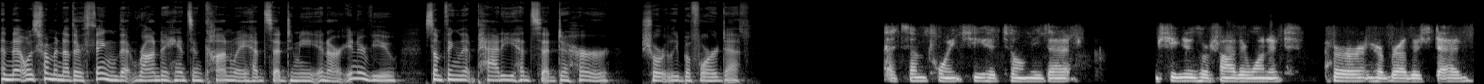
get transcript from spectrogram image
And that was from another thing that Rhonda Hanson Conway had said to me in our interview, something that Patty had said to her shortly before her death. at some point she had told me that she knew her father wanted her and her brothers dead.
